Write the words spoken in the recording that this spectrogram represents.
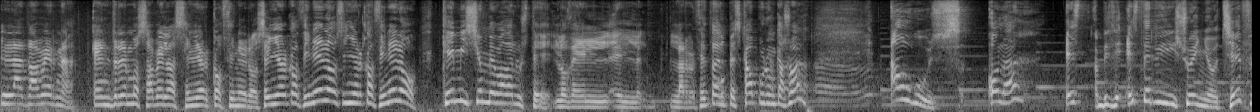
La taberna. Entremos a ver al señor cocinero. Señor cocinero, señor cocinero, ¿qué misión me va a dar usted? ¿Lo de la receta del pescado por un casual? August, hola. Este, risueño chef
